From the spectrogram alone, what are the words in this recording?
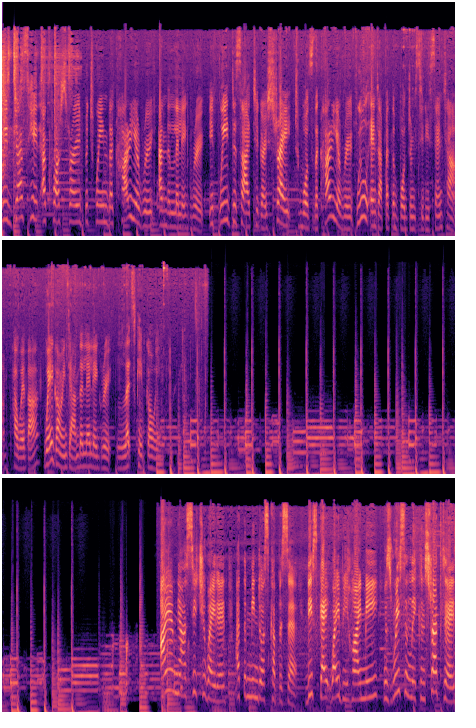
We've just hit a crossroad between the Karya route and the Leleg route. If we decide to go straight towards the Karya route, we'll end up at the Bodrum city centre. However, we're going down the Leleg route. Let's keep going. Situated at the Myndos Kapısı. This gateway behind me was recently constructed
